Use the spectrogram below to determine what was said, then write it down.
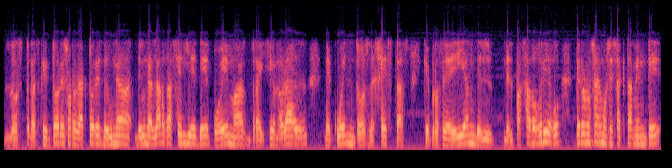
los transcriptores o redactores de una, de una larga serie de poemas, tradición oral, de cuentos, de gestas, que procederían del, del pasado griego, pero no sabemos exactamente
